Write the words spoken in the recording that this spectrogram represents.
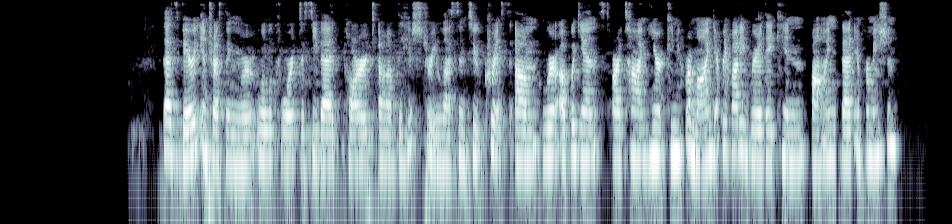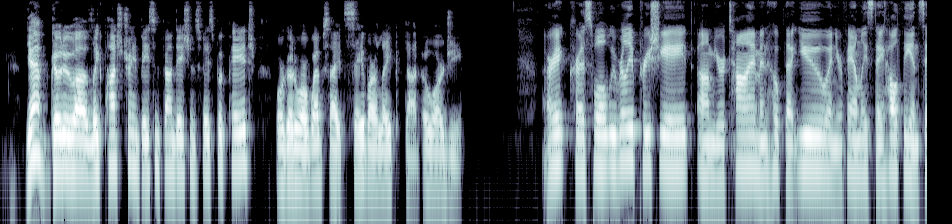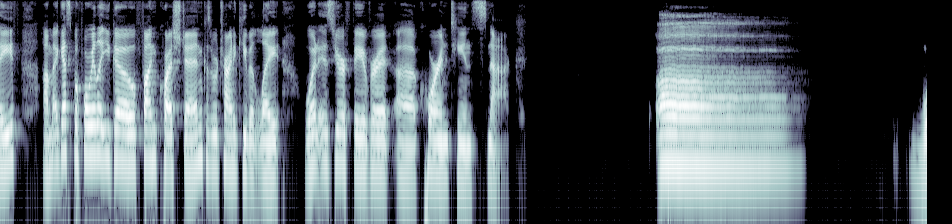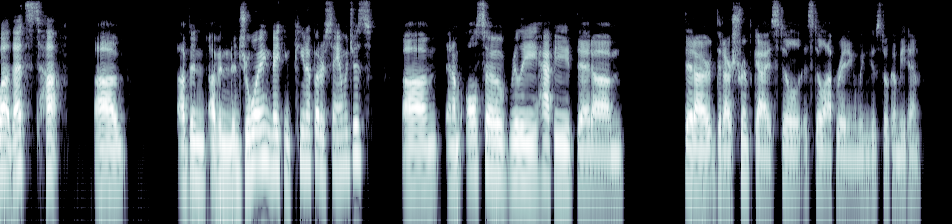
That's very interesting. we will look forward to see that part of the history lesson too. Chris, um, we're up against our time here. Can you remind everybody where they can find that information? Yeah, go to uh, Lake Pontchartrain Basin Foundation's Facebook page or go to our website, saveourlake.org. All right, Chris. Well, we really appreciate um, your time and hope that you and your family stay healthy and safe. Um, I guess before we let you go, fun question because we're trying to keep it light. What is your favorite uh, quarantine snack? Uh, well, that's tough. Uh, I've been I've been enjoying making peanut butter sandwiches, um, and I'm also really happy that um, that our that our shrimp guy is still is still operating, and we can still go meet him.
